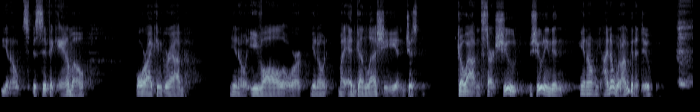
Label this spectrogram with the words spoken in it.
you know specific ammo or i can grab you know an evol or you know my edgun leshy and just go out and start shoot shooting and you know i know what i'm going to do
